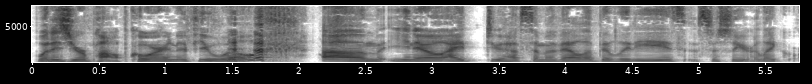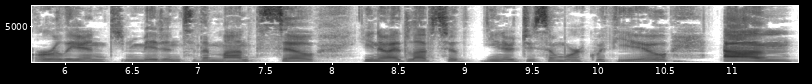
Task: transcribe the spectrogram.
what is your popcorn, if you will? um, you know, I do have some availabilities, especially like early and mid into the month. So, you know, I'd love to, you know, do some work with you. Um,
